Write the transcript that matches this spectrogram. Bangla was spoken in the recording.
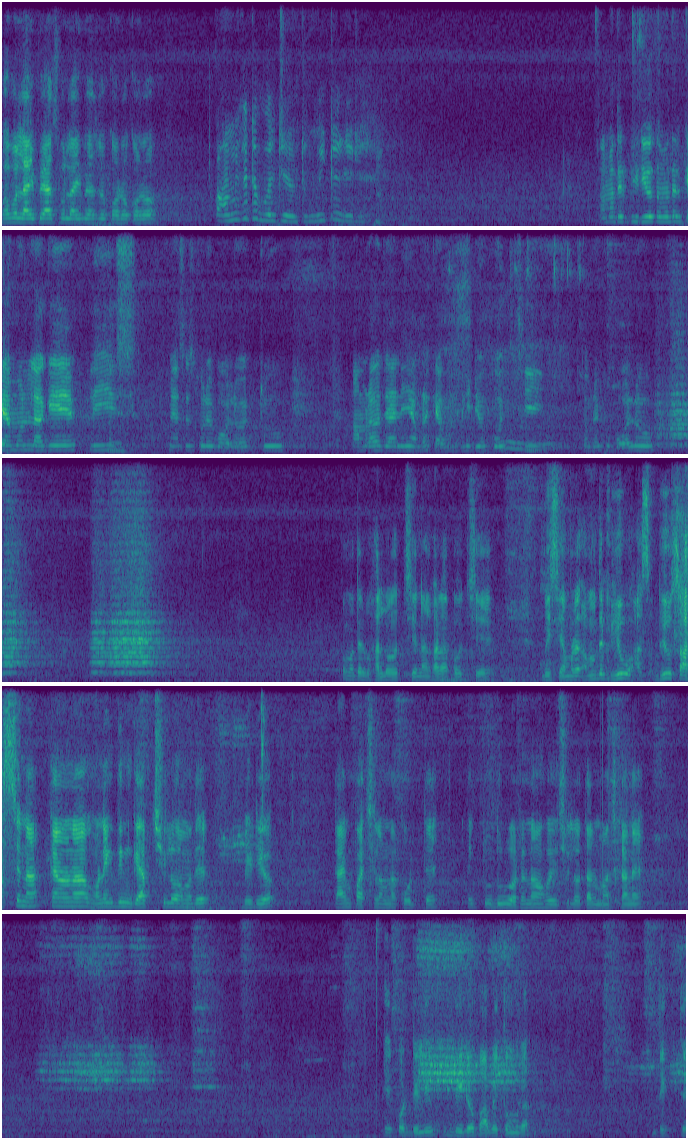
বাবা লাইভে আসব লাইভে আসব করো করো। আমি তো বলছিলাম তুমি তো দিলে। আমাদের ভিডিও তোমাদের কেমন লাগে? প্লিজ মেসেজ করে বলো একটু। আমরাও জানি আমরা কেমন ভিডিও করছি। তোমরা একটু বলো। তোমাদের ভালো হচ্ছে না খারাপ হচ্ছে? বেশি আমরা আমাদের ভিউ ভিউস আসছে না কেননা অনেক দিন গ্যাপ ছিল আমাদের ভিডিও টাইম পাচ্ছিলাম না করতে। একটু দুর্ঘটনা হয়েছিল তার মাঝখানে। এরপর ডেলি ভিডিও পাবে তোমরা দেখতে।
